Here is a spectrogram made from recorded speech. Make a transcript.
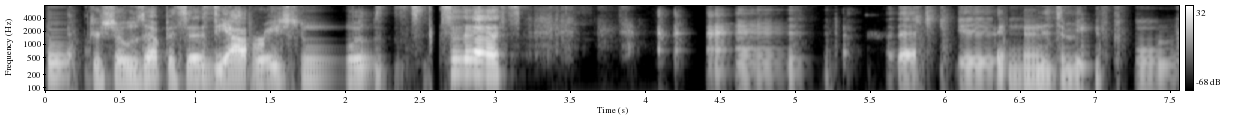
Doctor shows up and says the operation was a success and that she is intended to make it full.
